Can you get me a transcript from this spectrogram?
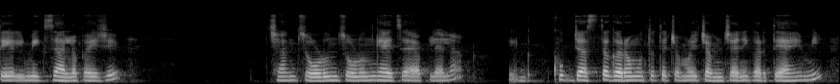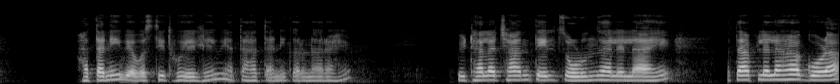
तेल मिक्स झालं पाहिजे. छान चोडून चोडून घ्यायचं आहे आपल्याला. खूप जास्त गरम होतं त्याच्यामुळे चमच्याने करते आहे मी. हाताने व्यवस्थित होईल हे मी आता हाताने करणार आहे. पिठाला छान तेल चोळून झालेलं आहे. आता आपल्याला हा गोळा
